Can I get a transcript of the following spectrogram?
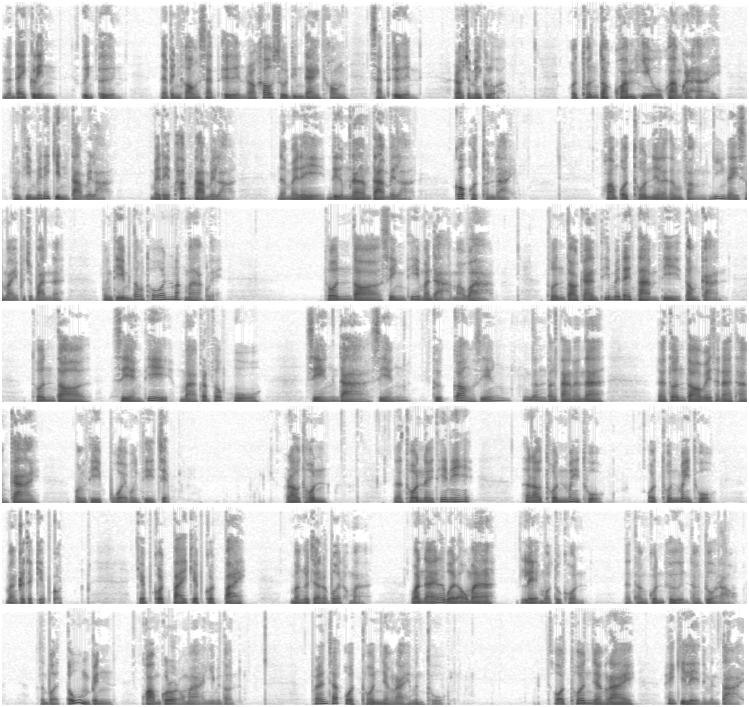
นะได้กลิ่นอื่นๆ แต่เป็นของสัตว์อื่น เราเข้าสู่ดินแดงของสัตว์อื่น เราจะไม่กลัว อดทนต่อความหิวความกระหาย บางทีไม่ได้กินตามเวลา ไม่ได้พักตามเวลานะไม่ได้ดื่มน้ำตามเวลา ก็อดทนได้ ความอดทนเนี่ยแหละท่านฟัง ยิ่งในสมัยปัจจุบันนะบางทีมันต้องทนมากๆเลย ทนต่อสิ่งที่มาด่ามาว่า ทนต่อการที่ไม่ได้ตามที่ต้องการ ทนต่อเสียงที่มากระทบหู เสียงด่าเสียงกึกก้องเสียงนั่นต่างๆนานาทนต่อเวทนาทางกาย บางทีป่วยบางทีเจ็บ เราทนนะทนในที่นี้ ถ้าเราทนไม่ถูก อดทนไม่ถูก มันก็จะเก็บกด เก็บกดไป เก็บกดไป มันก็จะระเบิดออกมา วันไหนระเบิดออกมา เละหมดทุกคนทั้งคนอื่นทั้งตัวเรา ระเบิดตุ้มเป็นความโกรธออกมาอย่างนี้เป็นต้น เพราะฉะนั้นจะอดทนอย่างไรให้มันถูก อดทนอย่างไรให้กิเลสเนี่ยมันตาย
